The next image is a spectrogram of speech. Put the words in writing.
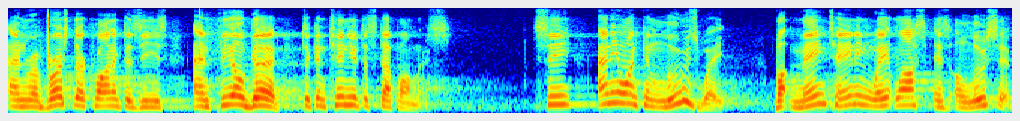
and reversed their chronic disease and feel good to continue to step on this. See, anyone can lose weight, but maintaining weight loss is elusive.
